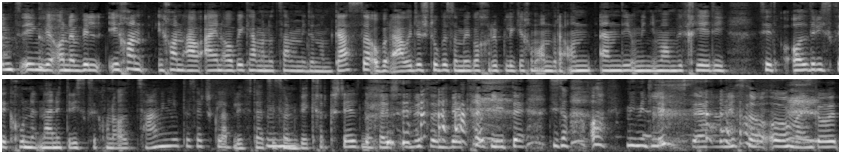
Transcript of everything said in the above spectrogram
bringt es irgendwie an, weil ich han ich han auch einen Abend haben wir noch zusammen miteinander gegessen, aber auch in der Stube so mega krüppelig am anderen An- Ende und meine Mama wirklich jede, sie hat alle 30 Sekunden, nein nicht 30 Sekunden, alle 10 Minuten hat glaube ich, hat sie so einen Wecker gestellt, nachher ist immer so ein Wecker geläutet. sie so, oh, wir mit lüften und ich so, oh mein Gott.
